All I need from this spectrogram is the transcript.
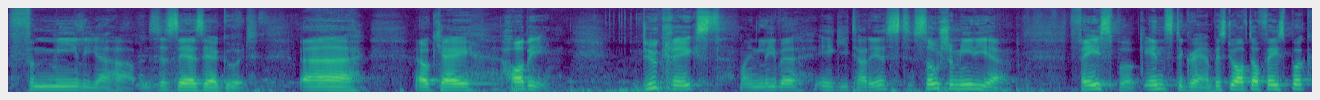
Familie haben? Das ist sehr, sehr gut. Uh, okay, Hobby. Du kriegst, mein lieber E-Gitarrist, Social Media, Facebook, Instagram. Bist du oft auf Facebook?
